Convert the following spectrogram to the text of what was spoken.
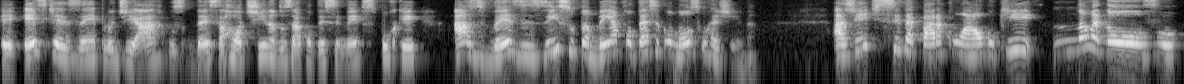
é, este exemplo de Argos, dessa rotina dos acontecimentos, porque às vezes isso também acontece conosco, Regina a gente se depara com algo que não é novo.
